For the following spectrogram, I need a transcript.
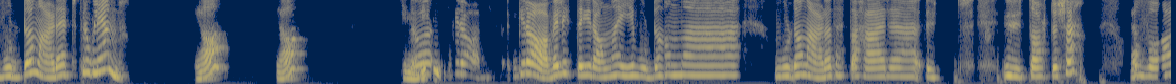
Hvordan er det et problem? Ja. Ja. Ikke minst. Grave, grave litt i hvordan, uh, hvordan er det dette her uh, ut, utarter seg. Og hva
